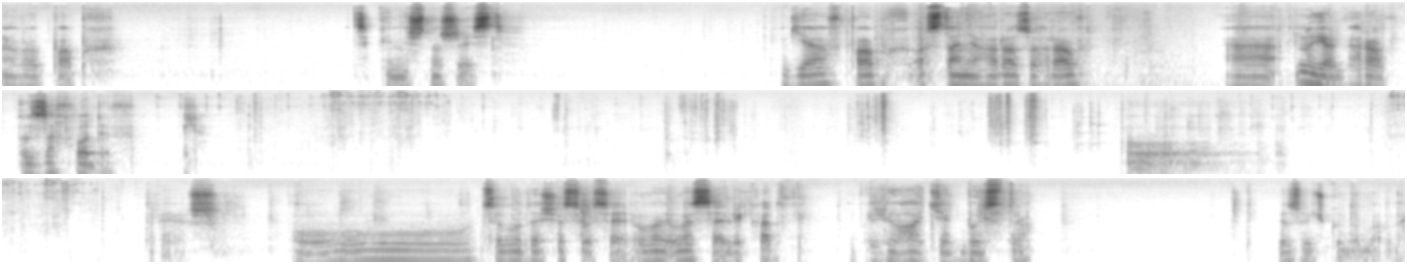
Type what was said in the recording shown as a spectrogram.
в пабг. Це, звісно, жесть. Я в пабг останнього разу грав. Е, ну як грав, заходив. О. Треш. О, це буде щас веселі, веселі катки. Блять, як быстро. Візучку добавлю.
